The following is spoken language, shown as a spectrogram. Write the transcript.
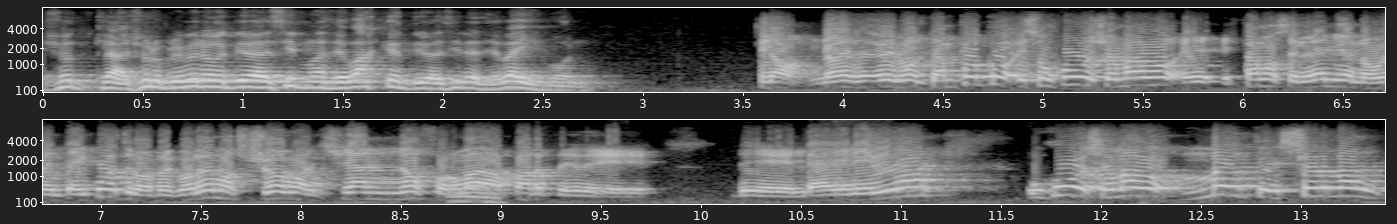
Yo, claro, yo lo primero que te iba a decir no es de básquet, te iba a decir es de béisbol. No, no es de béisbol tampoco. Es un juego llamado, eh, estamos en el año 94, recordemos, Jordan ya no formaba Mm. parte de, de la NBA. Un juego llamado Michael Jordan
